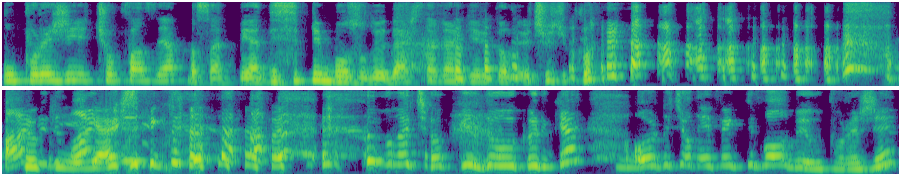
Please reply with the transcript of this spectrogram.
bu projeyi çok fazla yapmasak mı? Ya disiplin bozuluyor, derslerden geri kalıyor çocuklar. aynı çok iyi aynı. gerçekten. Buna çok güldüm okurken. Orada çok efektif olmuyor bu proje.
